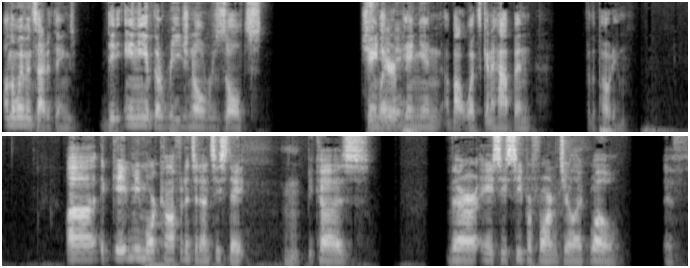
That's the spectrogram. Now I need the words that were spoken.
on the women's side of things, did any of the regional results change Sway your me? opinion about what's going to happen for the podium? Uh, it gave me more confidence in NC State Mhm. because their ACC performance, you're like, whoa, if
